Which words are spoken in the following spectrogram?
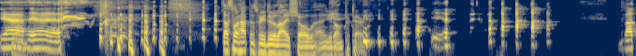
yeah, yeah, yeah. That's what happens when you do a live show and you don't prepare. yeah. but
